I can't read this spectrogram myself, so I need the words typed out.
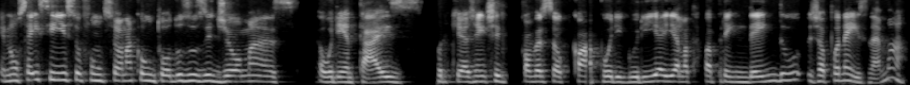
Eu não sei se isso funciona com todos os idiomas orientais, porque a gente conversou com a Poriguria e ela estava aprendendo japonês, né, Má?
